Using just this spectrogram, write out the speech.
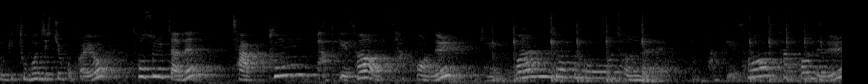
여기 두 번째 줄 볼까요? 서술자는 작품 밖에서 사건을 객관적으로 전달해요. 밖에서 사건을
